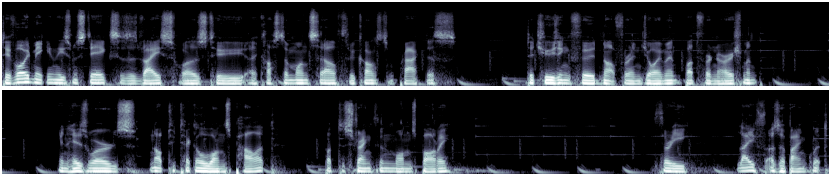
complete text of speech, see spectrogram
To avoid making these mistakes, his advice was to accustom oneself through constant practice to choosing food not for enjoyment but for nourishment. In his words, not to tickle one's palate, but to strengthen one's body. 3. Life as a banquet.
